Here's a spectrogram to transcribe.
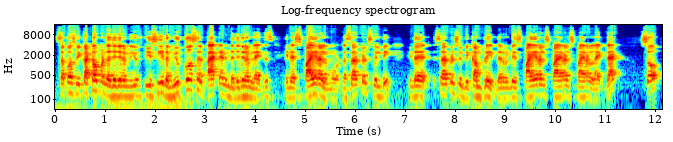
Suppose we cut open the jejunum, we see the mucosal pattern in the jejunum like this in a spiral mode. The circles will be the circles will be complete. There will be spiral, spiral, spiral like that. So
